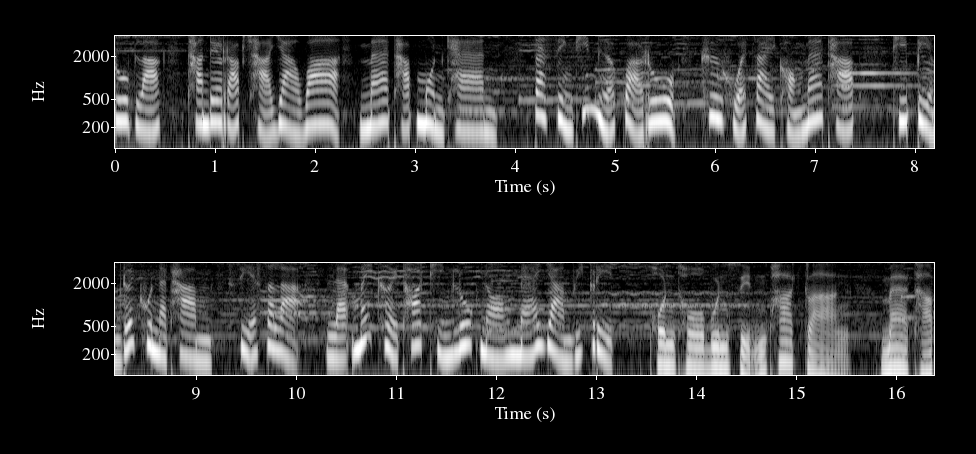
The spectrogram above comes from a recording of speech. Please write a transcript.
รูปลักษณ์ท่านได้รับฉายาว่า แม่ทัพมนแคน แต่สิ่งที่เหนือกว่ารูปคือหัวใจของแม่ทัพ ที่เปี่ยมด้วยคุณธรรม เสียสละ และไม่เคยทอดทิ้งลูกน้องแม้ยามวิกฤต พลโทบุญสินพาดกลาง แม่ทัพ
